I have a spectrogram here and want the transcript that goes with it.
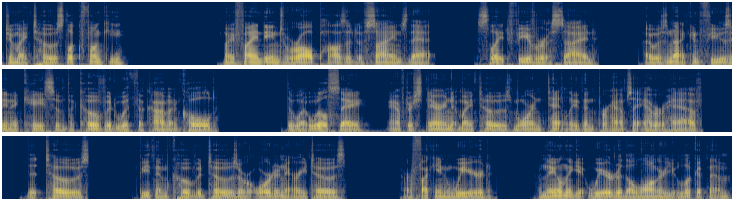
Do my toes look funky? My findings were all positive signs that, slight fever aside, I was not confusing a case of the COVID with the common cold. Though I will say, after staring at my toes more intently than perhaps I ever have, that toes, be them COVID toes or ordinary toes, are fucking weird, and they only get weirder the longer you look at them.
